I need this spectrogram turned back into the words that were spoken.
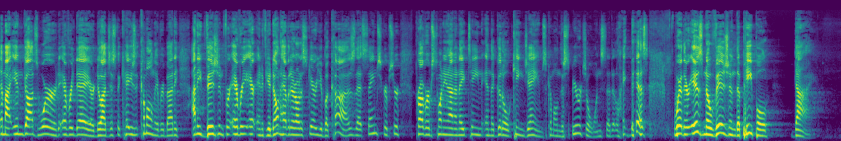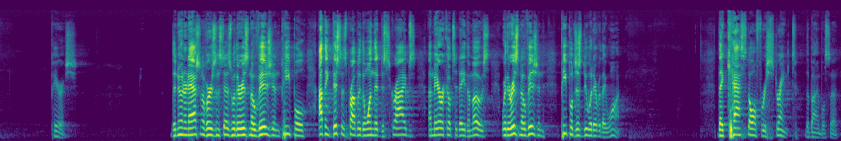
Am I in God's word every day or do I just occasionally? Come on, everybody. I need vision for every area. And if you don't have it, it ought to scare you because that same scripture, Proverbs 29 and 18, in the good old King James, come on, the spiritual one said it like this where there is no vision, the people die, perish. The New International Version says, where there is no vision, people, I think this is probably the one that describes America today the most. Where there is no vision, people just do whatever they want. They cast off restraint, the Bible said.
